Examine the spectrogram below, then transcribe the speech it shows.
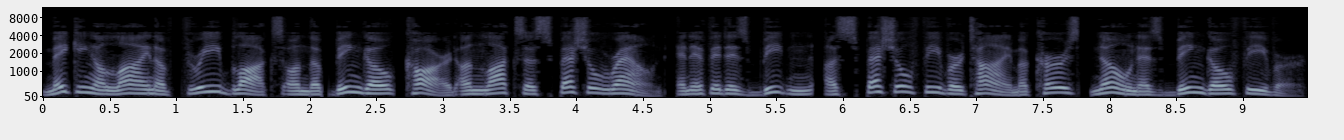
Making a line of three blocks on the bingo card unlocks a special round, and if it is beaten, a special fever time occurs, known as bingo fever.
